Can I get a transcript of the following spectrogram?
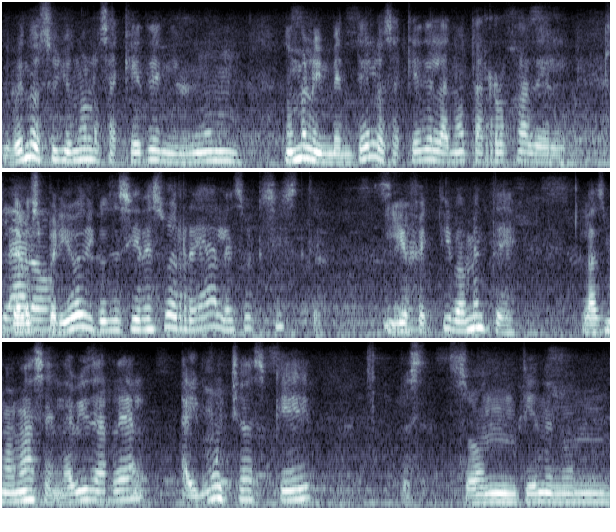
Y bueno, eso yo no lo saqué de ningún, no me lo inventé, lo saqué de la nota roja del, de los periódicos, es decir, eso es real, eso existe. Sí. Y efectivamente, las mamás en la vida real, hay muchas que pues, son, tienen un,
